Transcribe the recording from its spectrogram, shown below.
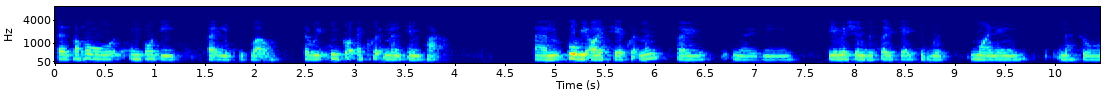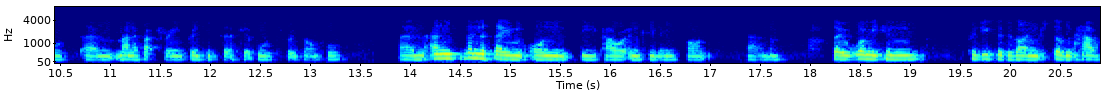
there's a whole embodied phase as well. So we, have got equipment impacts um, for the IT equipment. So, you know, the, the emissions associated with mining metals, um, manufacturing printed circuit boards, for example. Um, and then the same on the power and cooling plant. Um, so when we can produce a design which doesn't have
